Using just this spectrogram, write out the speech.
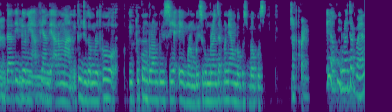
Tidur nih Avianti Arman. Itu juga menurutku itu kumpulan puisi eh bukan puisi kumpulan cerpen yang bagus-bagus. cerpen Iya kumpulan cerpen.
